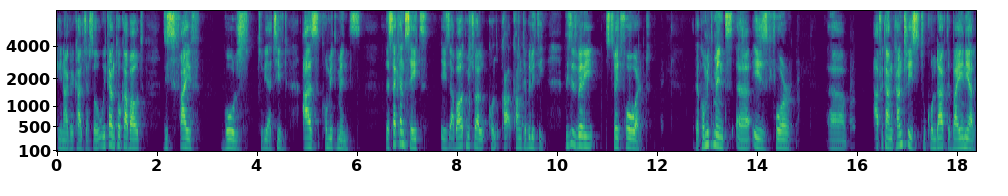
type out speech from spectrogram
in agriculture. So we can talk about these five goals to be achieved as commitments. The second set is about mutual accountability. This is very straightforward. The commitment uh, is for uh, African countries to conduct a biennial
